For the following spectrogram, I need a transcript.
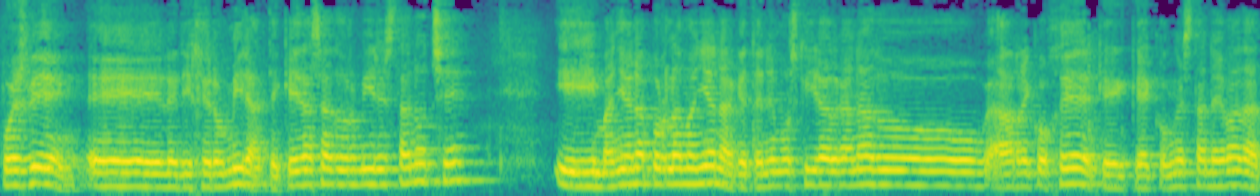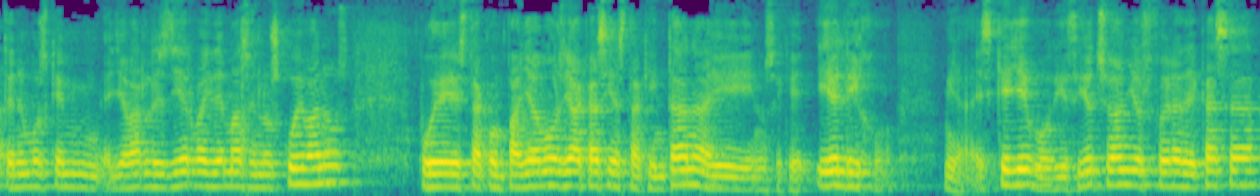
Pues bien, eh, le dijeron, mira, te quedas a dormir esta noche y mañana por la mañana que tenemos que ir al ganado a recoger, que, que con esta nevada tenemos que llevarles hierba y demás en los cuévanos, pues te acompañamos ya casi hasta Quintana y no sé qué. Y él dijo, mira, es que llevo 18 años fuera de casa,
